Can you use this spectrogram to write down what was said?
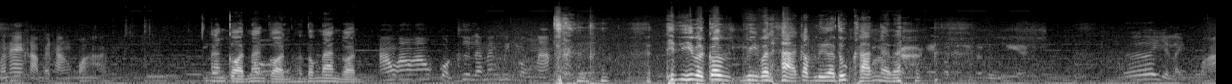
มันให้ขับไปทางขวา นั่งก่อนนั่งก่อนมันต้องนั่งก่อนเอาเอาเอากดขึ้นแล้วแม่งวิ่งลงน้ำเลยทีนี้มันก็มีปัญหากับเรือทุกครั้งอะนะกลางให้เขาดูแล้วดูเงี้ยเอ้ยอะไรวะ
